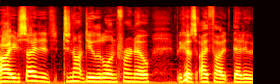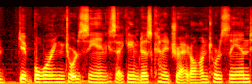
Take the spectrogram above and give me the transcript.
I decided to not do Little Inferno because I thought that it would get boring towards the end because that game does kind of drag on towards the end.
